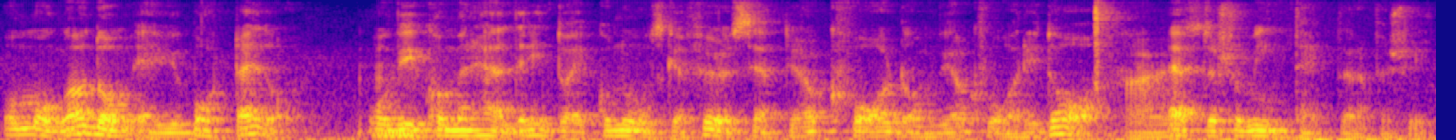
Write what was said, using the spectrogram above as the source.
Och många av dem är ju borta idag. Och vi kommer heller inte ha ekonomiska förutsättningar att ha kvar dem vi har kvar idag. Nej, eftersom intäkterna försvinner.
